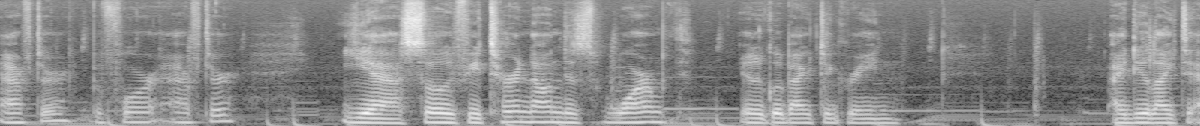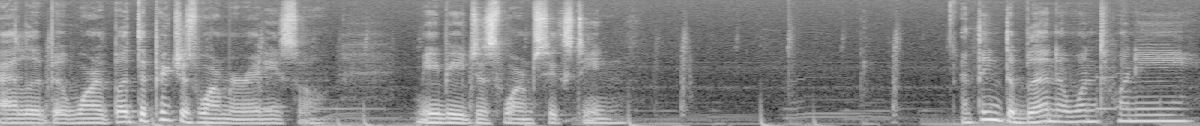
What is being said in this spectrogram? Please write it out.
after, before, after. Yeah, so if you turn down this warmth, it'll go back to green. I do like to add a little bit warmth, but the picture's warm already, so maybe just warm 16. I think the blend at 120,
